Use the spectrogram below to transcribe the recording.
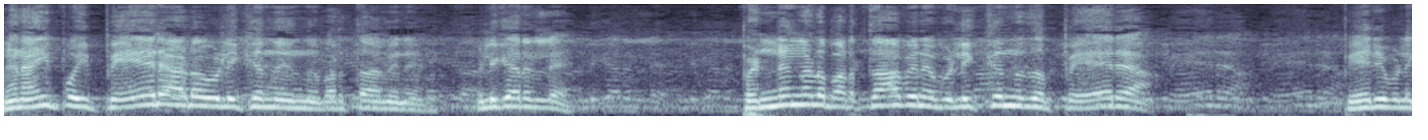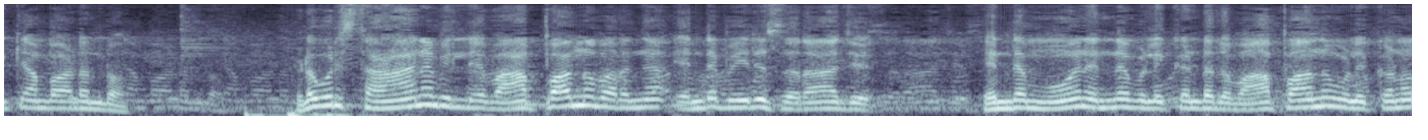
ഞാൻ അങ്ങനെ പോയി പേരാടോ വിളിക്കുന്നതെന്ന് ഭർത്താവിനെ? വിളിക്കാറില്ലേ? പെണ്ണുങ്ങൾ ഭർത്താവിനെ വിളിക്കുന്നത് പേരാ. പേര് വിളിക്കാൻ പാടുണ്ടോ? ഇവിടെ ഒരു സ്ഥാനമില്ലേ? വാപ്പാന്ന് പറഞ്ഞ എന്റെ പേര് സിറാജ്. എന്റെ മോൻ എന്നെ വിളിക്കേണ്ടത് വാപ്പാന്ന് വിളിക്കണോ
